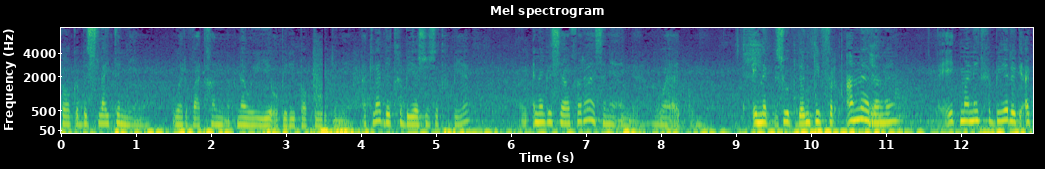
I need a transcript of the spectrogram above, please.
waar ek 'n besluit te neem oor wat gaan ek nou hier op hierdie papier doen nie. Ek laat dit gebeur soos dit gebeur. En, en ek is self verras aan die einde hoe hy uitkom. En ek so ek dink die veranderinge ja. het maar net gebeur. Ek, ek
